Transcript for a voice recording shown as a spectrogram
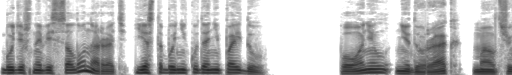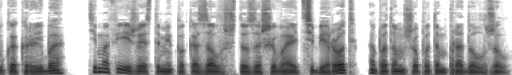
будешь на весь салон орать, я с тобой никуда не пойду». «Понял, не дурак, молчу как рыба». Тимофей жестами показал, что зашивает себе рот, а потом шепотом продолжил.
